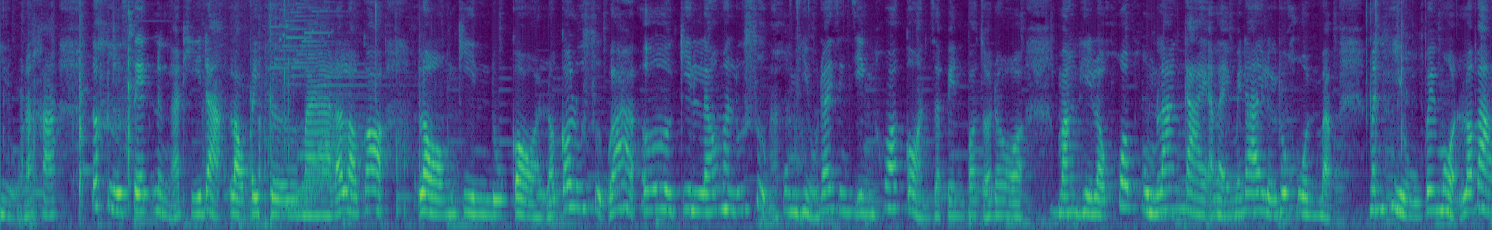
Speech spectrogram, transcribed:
หิวนะคะ ก็คือเซตหนึ่งอาทิตย์อะเราไปเจอมาแล้วเราก็ลองกินดูก่อน แล้วก็รู้สึกว่า เออ กินแล้วมันรู้สึกคุมหิวได้จริงๆ เพราะว่าก่อนจะเป็นปจดบางทีเราควบคุมร่างกายอะไรไม่ได้เลยทุกคนแบบมันหิวไปหมดแล้วบาง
